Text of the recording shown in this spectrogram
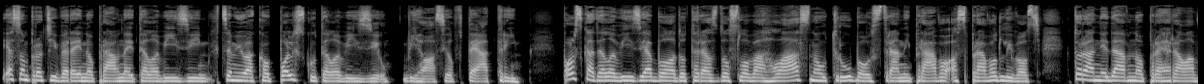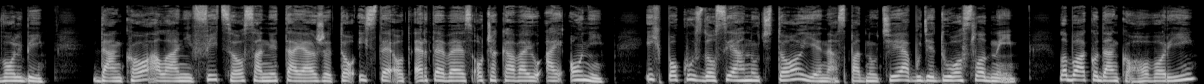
Ja som proti verejnoprávnej televízii, chcem ju ako poľskú televíziu, vyhlásil v teatri. Polská televízia bola doteraz doslova hlásnou trúbou strany Právo a spravodlivosť, ktorá nedávno prehrala voľby. Danko, ale ani Fico sa netaja, že to isté od RTVS očakávajú aj oni. Ich pokus dosiahnuť to je na spadnutie a bude dôsledný. Lebo ako Danko hovorí,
